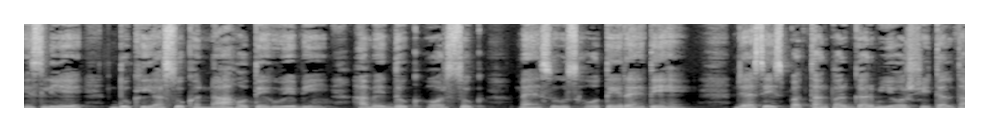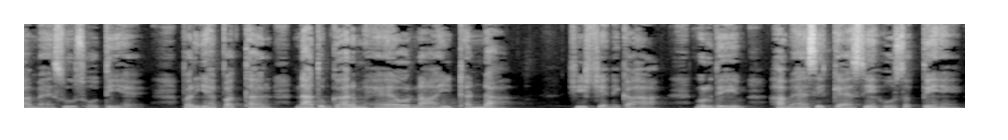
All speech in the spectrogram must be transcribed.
इसलिए दुख या सुख ना होते हुए भी हमें दुख और सुख महसूस होते रहते हैं। जैसे इस पत्थर पर गर्मी और शीतलता महसूस होती है, पर यह पत्थर ना तो गर्म है और ना ही ठंडा, शिष्य ने कहा। गुरुदेव, हम ऐसे कैसे हो सकते हैं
